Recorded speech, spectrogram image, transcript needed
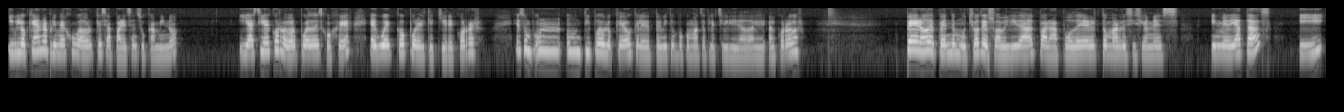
y bloquean al primer jugador que se aparece en su camino y así el corredor puede escoger el hueco por el que quiere correr. Es un, tipo de bloqueo que le permite un poco más de flexibilidad al, al corredor. Pero depende mucho de su habilidad para poder tomar decisiones inmediatas y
